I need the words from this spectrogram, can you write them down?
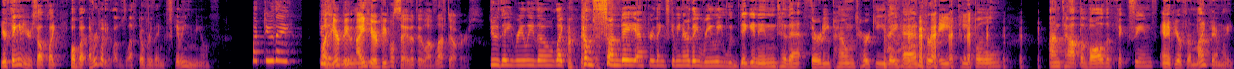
you're thinking to yourself like, well, but everybody loves leftover Thanksgiving meals, but do they? Do Well, I hear really? people. I hear people say that they love leftovers. Do they really though? Like come Sunday after Thanksgiving, are they really digging into that thirty pound turkey they had for eight people on top of all the fixings? And if you're from my family,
